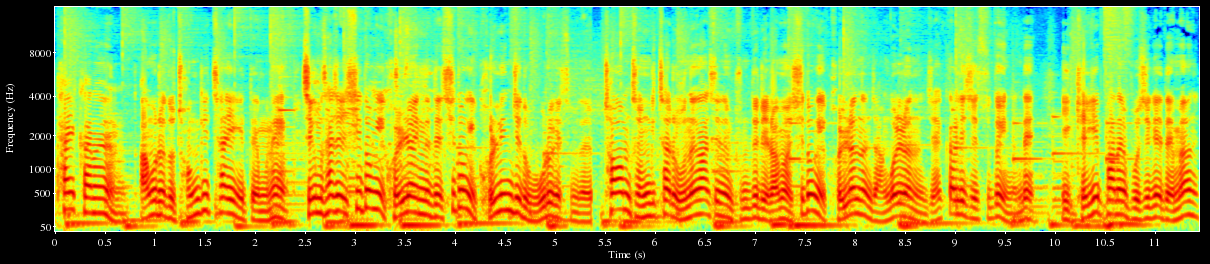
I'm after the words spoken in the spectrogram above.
타이칸은 아무래도 전기차이기 때문에 지금 사실 시동이 걸려 있는데 시동이 걸린지도 모르겠습니다. 처음 전기차를 운행하시는 분들이라면 시동이 걸렸는지 안 걸렸는지 헷갈리실 수도 있는데 이 계기판을 보시게 되면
